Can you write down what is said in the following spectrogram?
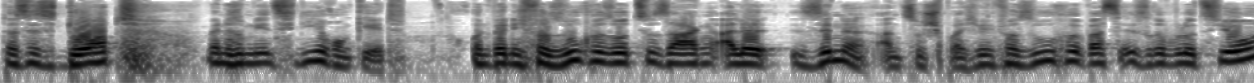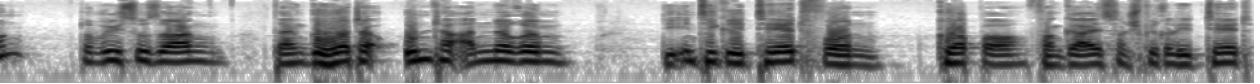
das ist dort, wenn es um die Inszenierung geht. Und wenn ich versuche sozusagen alle Sinne anzusprechen, wenn ich versuche, was ist Revolution, dann würde ich so sagen, dann gehört da unter anderem die Integrität von Körper, von Geist, von Spiritualität,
